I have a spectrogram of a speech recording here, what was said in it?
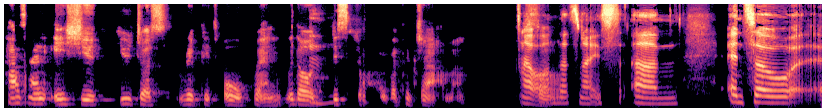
has an issue, you just rip it open without mm-hmm. destroying the pajama. Oh, so. that's nice. Um, and so, uh,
